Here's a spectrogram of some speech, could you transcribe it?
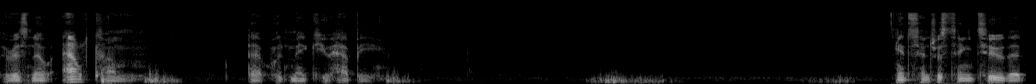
There is no outcome that would make you happy. It's interesting too that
